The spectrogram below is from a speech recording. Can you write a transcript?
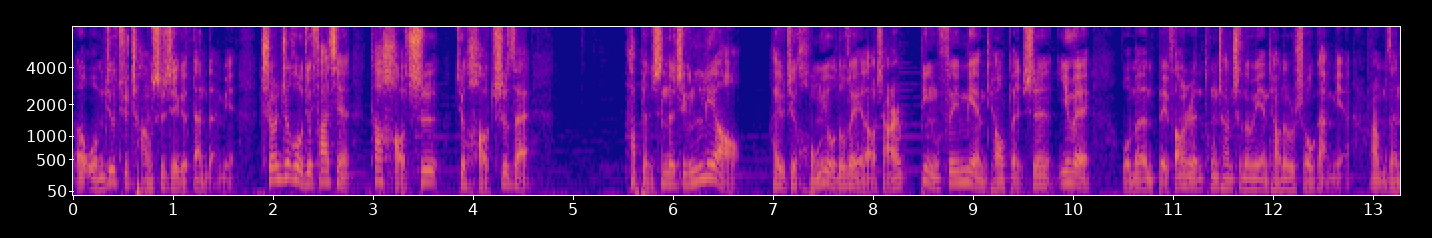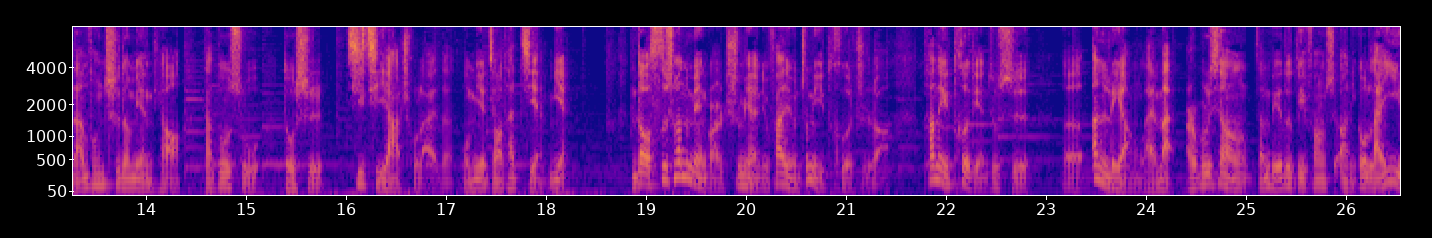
呃，我们就去尝试这个担担面，吃完之后就发现它好吃，就好吃在它本身的这个料，还有这红油的味道上，而并非面条本身。因为我们北方人通常吃的面条都是手擀面，而我们在南方吃的面条大多数都是机器压出来的，我们也叫它碱面。你到四川的面馆吃面，你就发现有这么一特质啊，它那个特点就是。呃，按两来卖，而不是像咱别的地方是啊，你给我来一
